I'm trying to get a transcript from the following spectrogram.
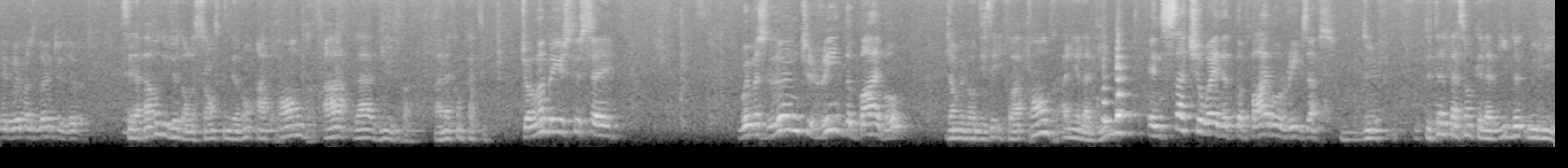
that we must learn to live it. C'est la parole de Dieu dans le sens que nous devons apprendre à la vivre, à la mettre en pratique. John Wimber used to say, we must learn to read the Bible Jean Weber disait il faut apprendre à lire la Bible in such a way that the Bible reads us. de telle façon que la Bible nous lit.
